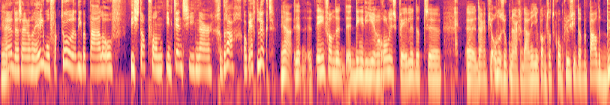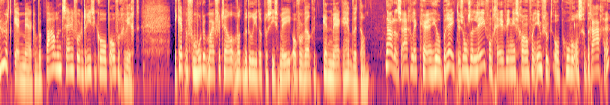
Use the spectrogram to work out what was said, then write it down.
Ja. er zijn nog een heleboel factoren die bepalen of die stap van intentie naar gedrag ook echt lukt. Ja, een van de dingen die hier een rol in spelen, dat, daar heb je onderzoek naar gedaan. En je kwam tot de conclusie dat bepaalde buurtkenmerken bepalend zijn voor het risico op overgewicht. Ik heb een vermoeden, maar vertel, wat bedoel je er precies mee? Over welke kenmerken hebben we het dan? Nou, dat is eigenlijk uh, heel breed. Dus onze leefomgeving is gewoon van invloed op hoe we ons gedragen.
